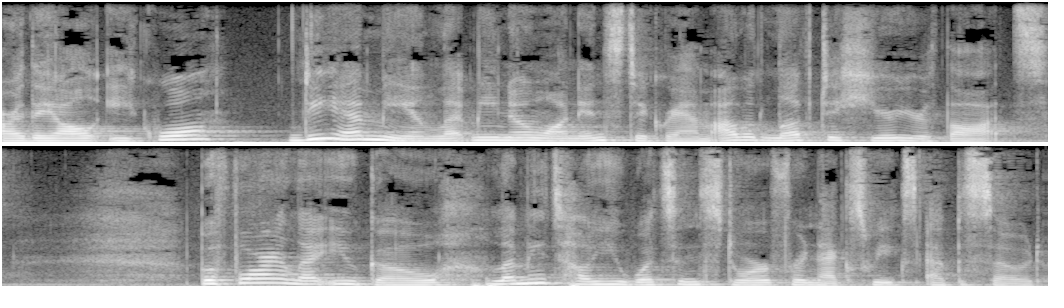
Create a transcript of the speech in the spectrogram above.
Are they all equal? DM me and let me know on Instagram. I would love to hear your thoughts. Before I let you go, let me tell you what's in store for next week's episode.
